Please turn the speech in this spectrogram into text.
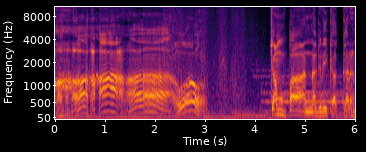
हाँ हाँ हाँ हाँ वो। चंपा नगरी का करण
